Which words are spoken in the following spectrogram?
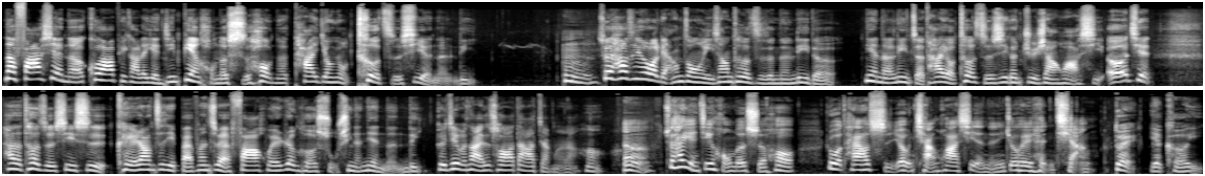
那发现呢库拉皮卡的眼睛变红的时候呢，他拥有特质系的能力。嗯，所以他是拥有两种以上特质的能力的念能力者，他有特质系跟具象化系，而且他的特质系是可以让自己百分之百发挥任何属性的念能力，所以基本上也是抽到大奖了啦，哈。嗯，所以他眼睛红的时候，如果他要使用强化系的能力，就会很强。对，也可以。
